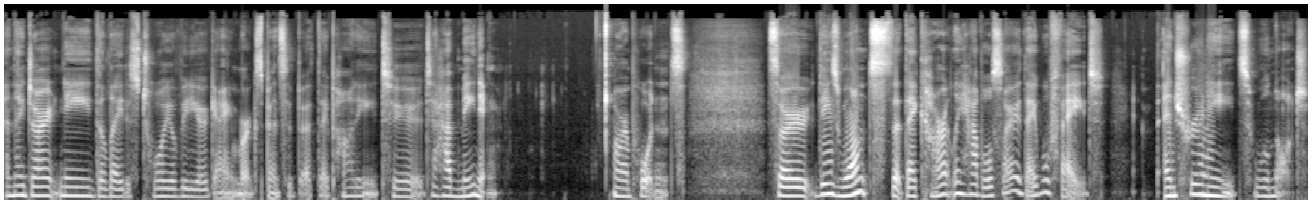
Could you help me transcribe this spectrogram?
And they don't need the latest toy or video game or expensive birthday party to, to have meaning or importance. So these wants that they currently have also, they will fade and true needs will not.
